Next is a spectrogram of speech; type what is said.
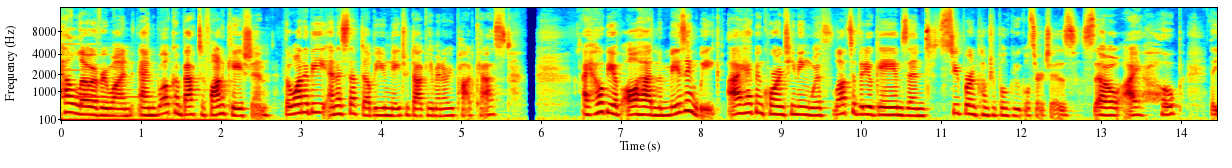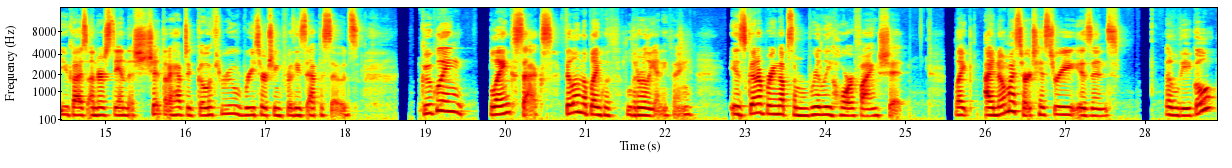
Hello, everyone, and welcome back to Faunication, the wannabe NSFW nature documentary podcast. I hope you have all had an amazing week. I have been quarantining with lots of video games and super uncomfortable Google searches, so I hope that you guys understand the shit that I have to go through researching for these episodes. Googling blank sex, fill in the blank with literally anything, is gonna bring up some really horrifying shit. Like, I know my search history isn't illegal,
